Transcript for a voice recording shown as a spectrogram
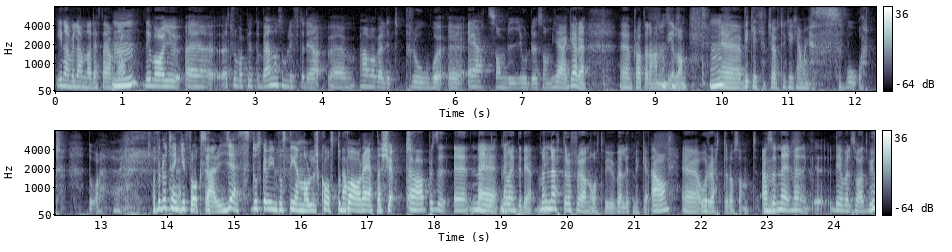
innan vi lämnar detta ämne. Det var ju, eh, jag tror det var Peter Benno som lyfte det. Eh, han var väldigt pro eh, ät som vi gjorde som jägare. Eh, pratade han en del om. Eh, vilket jag tycker kan vara ganska svårt då. Ja, För då tänker folk så här, yes, då ska vi in på stenålderskost och bara äta kött. Ja, precis. Eh, nej, Eh, det nej. var inte det. Men Nej. nötter och frön åt vi ju väldigt mycket. Ja. Eh, och rötter och sånt. Alltså nej, men eh, det är väl så att vi,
